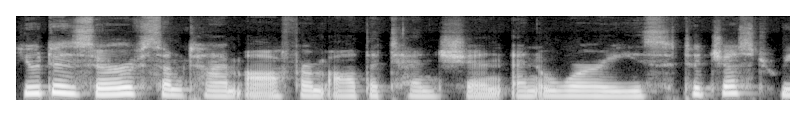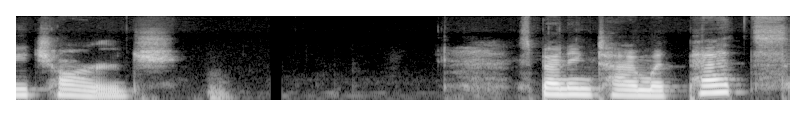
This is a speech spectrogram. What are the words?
You deserve some time off from all the tension and worries to just recharge. Spending time with pets,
